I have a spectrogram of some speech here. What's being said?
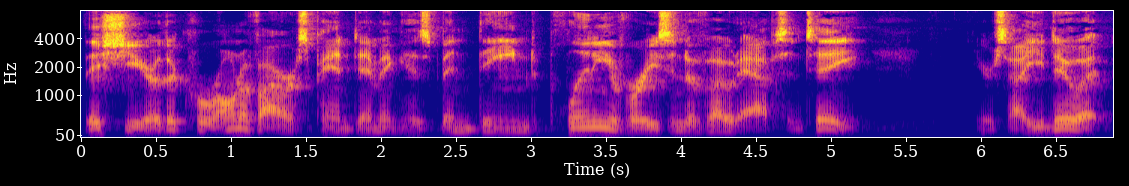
This year, the coronavirus pandemic has been deemed plenty of reason to vote absentee. Here's how you do it.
